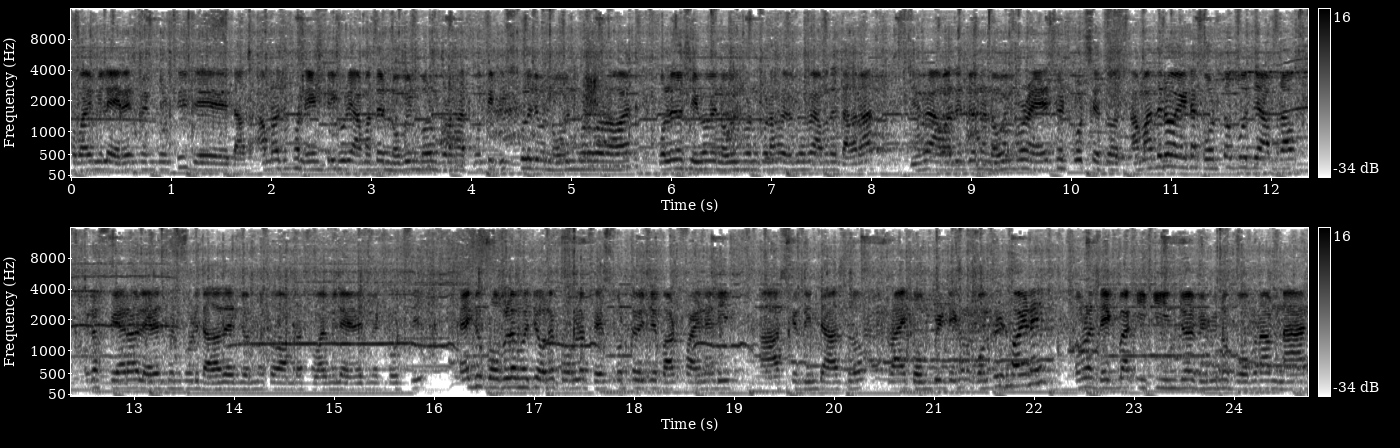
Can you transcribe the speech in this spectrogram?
সবাই মিলে অ্যারেঞ্জমেন্ট করছি যে আমরা যখন এন্ট্রি করি, আমাদের নবীনবরণ করা হয়। প্রতি স্কুলে যেমন নবীনবরণ করা হয়, কলেজেও সেইভাবে নবীনবরণ করা হয়, ওইভাবে আমাদের দাদারা যেভাবে আমাদের জন্য নবীনবরণ অ্যারেঞ্জমেন্ট করছে। তো আমাদেরও এটা কর্তব্য যে আমরাও একটা ফেয়ারওয়েল অ্যারেঞ্জমেন্ট করি দাদাদের জন্য। তো আমরা সবাই মিলে অ্যারেঞ্জমেন্ট করছি। একটু প্রবলেম হয়েছে, অনেক প্রবলেম ফেস করতে হয়েছে বাট ফাইনালি আজকের দিনটা আসলো। প্রায় কমপ্লিট এখন কমপ্লিট হয় নাই তোমরা দেখবা কি কি এনজয় বিভিন্ন প্রোগ্রাম নাচ,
